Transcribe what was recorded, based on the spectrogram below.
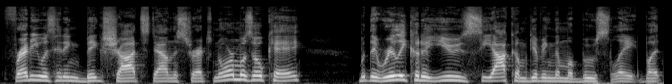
Freddie was hitting big shots down the stretch. Norm was okay, but they really could have used Siakam giving them a boost late. But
